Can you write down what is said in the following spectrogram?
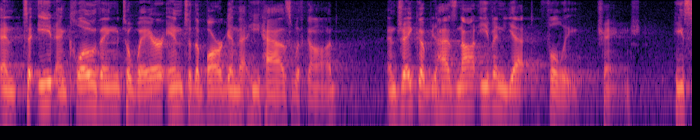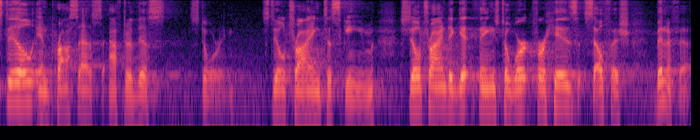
and to eat and clothing to wear into the bargain that he has with God. And Jacob has not even yet fully changed. He's still in process after this story, still trying to scheme, still trying to get things to work for his selfish benefit.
